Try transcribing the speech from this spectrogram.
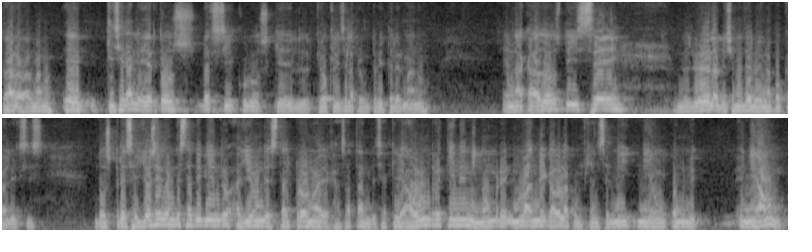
Toda hermano. Eh, quisiera leer dos versículos que creo que le hice la pregunta ahorita el hermano. En acá 2 dice, en el libro de las visiones de Elohim Apocalipsis 2.13, yo sé dónde estás viviendo, allí donde está el trono de Hasatán. Dice aquí, aún retiene mi nombre, no has negado la confianza en mí, ni aún cuando me, ni aún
